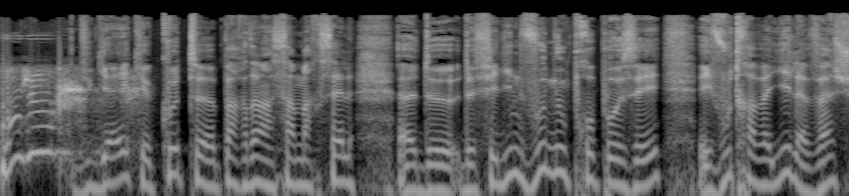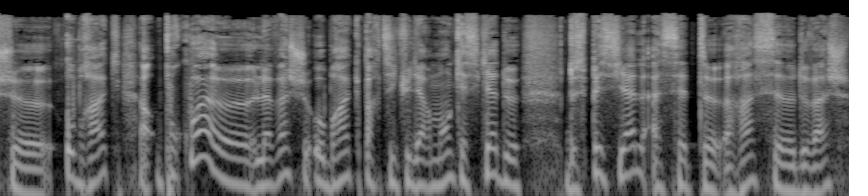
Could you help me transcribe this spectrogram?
Bonjour. Du GAEC Côte Pardin à Saint-Marcel de, de Féline, vous nous proposez et vous travaillez la vache Aubrac. Alors pourquoi la vache Aubrac particulièrement? Qu'est-ce qu'il y a de, de spécial à cette race de vache?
